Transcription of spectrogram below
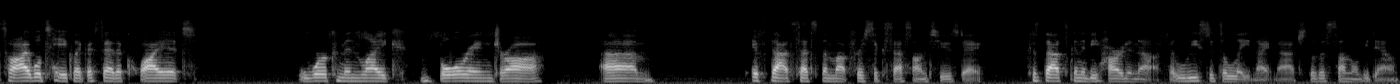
so I will take, like I said, a quiet, workman-like, boring draw, um, if that sets them up for success on Tuesday, because that's going to be hard enough. At least it's a late night match, so the sun will be down.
